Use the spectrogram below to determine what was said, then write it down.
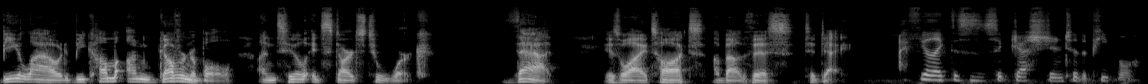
be loud, become ungovernable until it starts to work. That is why I talked about this today. I feel like this is a suggestion to the people.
